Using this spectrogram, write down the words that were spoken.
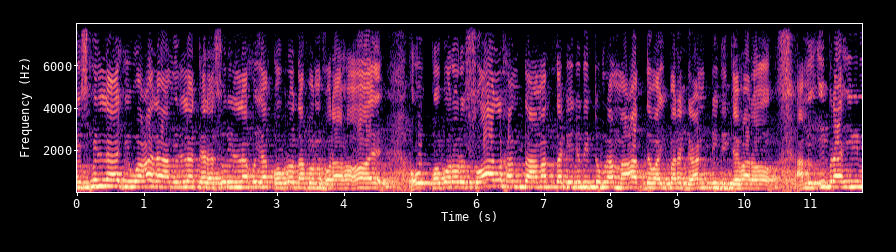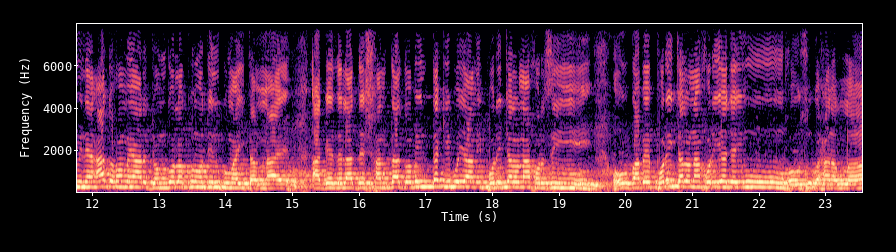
বিসমিল্লাহি ওয়া আলা মিল্লাতে রাসূলিল্লাহ হইয়া কবর দাফন করা হয়। ও কবরের সোয়াল খান্তা আমার তাকে যদি তোমরা মাফ দেওয়াইবার গ্রান্টি দিতে পারো আমি ইব্রাহিম নে আদমে আর জঙ্গল কোনোদিন ঘুমাইতাম নাই। আগে জেলা দেশ শান্তা জমিন তাকি বইয়া আমি পরিচালনা করছি ওভাবে পরিচালনা করিয়া যাইমু। হো, সুবহানাল্লাহ।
